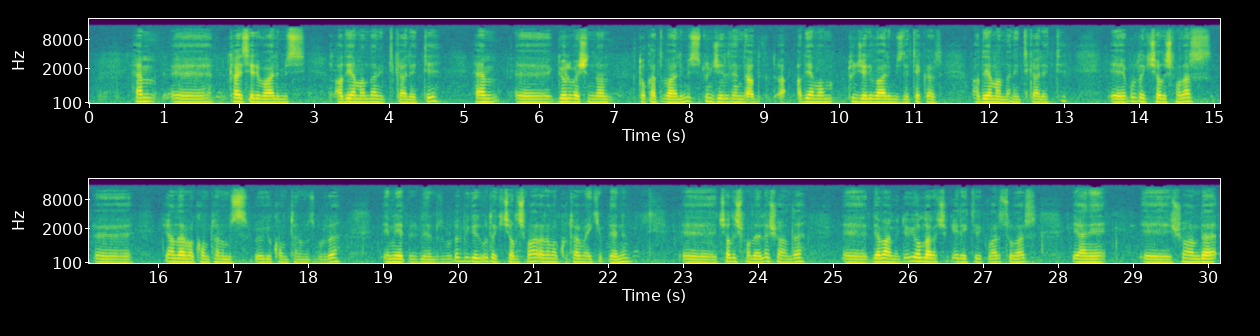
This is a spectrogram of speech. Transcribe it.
Hem e, Kayseri valimiz Adıyaman'dan intikal etti. Hem e, Gölbaşı'ndan Tokat valimiz, Tunceli'den de Ad- Adıyaman Tunceli valimiz de tekrar Adıyaman'dan intikal etti. E, buradaki çalışmalar e, jandarma komutanımız, bölge komutanımız burada, emniyet müdürlerimiz burada. Bir- Buradaki çalışmalar arama kurtarma ekiplerinin e, çalışmalarıyla şu anda e, devam ediyor. Yollar açık, elektrik var, su var. Yani e, şu anda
